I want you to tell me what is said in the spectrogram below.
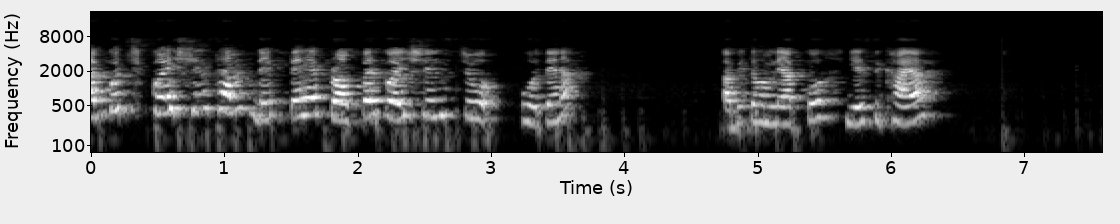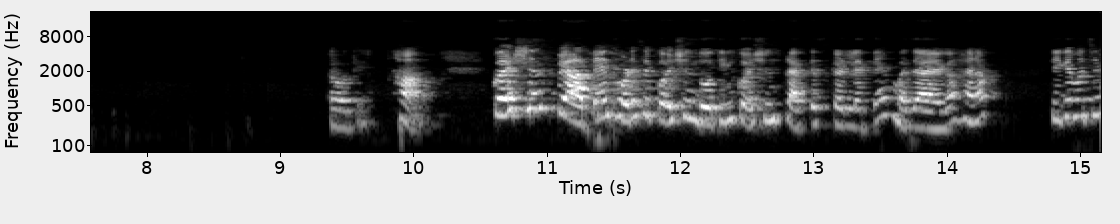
अब कुछ क्वेश्चंस हम देखते हैं प्रॉपर क्वेश्चंस जो होते हैं ना। अभी तो हमने आपको ये सिखाया। ओके हाँ। क्वेश्चंस पे आते हैं, थोड़े से क्वेश्चन दो तीन क्वेश्चन प्रैक्टिस कर लेते हैं, मज़ा आएगा, है ना? ठीक है बच्चे?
